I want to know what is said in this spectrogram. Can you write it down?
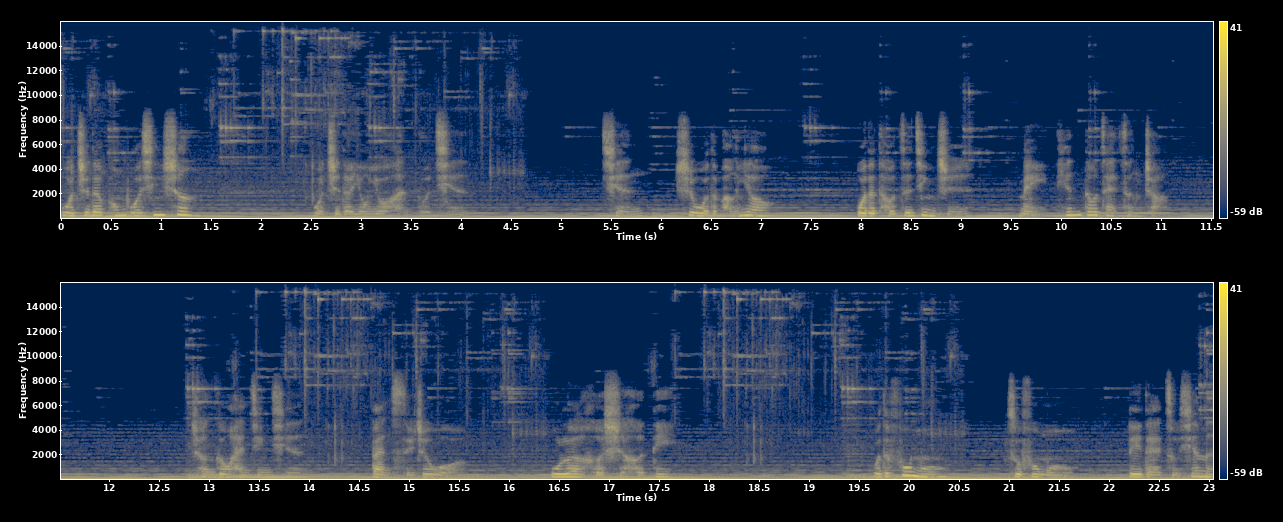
我值得蓬勃兴盛，我值得拥有很多钱。钱是我的朋友，我的投资净值每天都在增长。成功和金钱伴随着我，无论何时何地。我的父母、祖父母、历代祖先们，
